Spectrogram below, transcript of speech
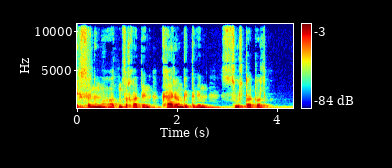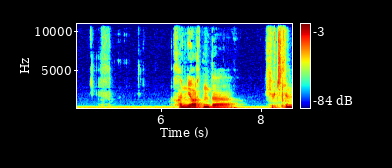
их сонин одон зурхаад энэ Карон гэдэг энэ сүлтод бол хоньны ордонд хөвчлэн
